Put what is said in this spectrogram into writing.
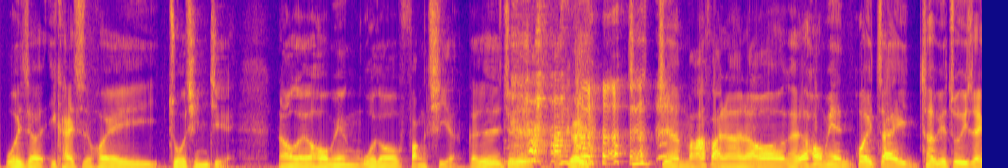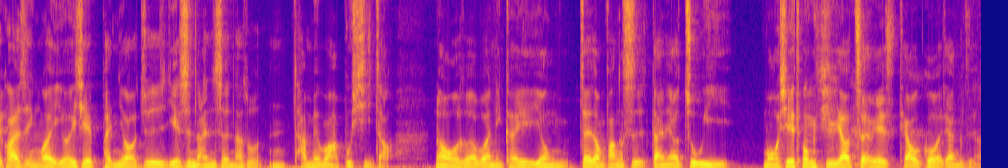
我也只有一开始会做清洁。然后可是后面我都放弃了，可是就是 有一就是觉得很麻烦啊。然后可是后面会再特别注意这一块，是因为有一些朋友就是也是男生，他说嗯他没有办法不洗澡，那我说要不然你可以用这种方式，但要注意某些东西要特别挑过这样子。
